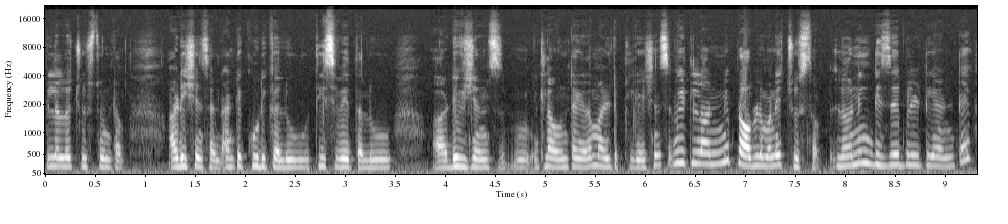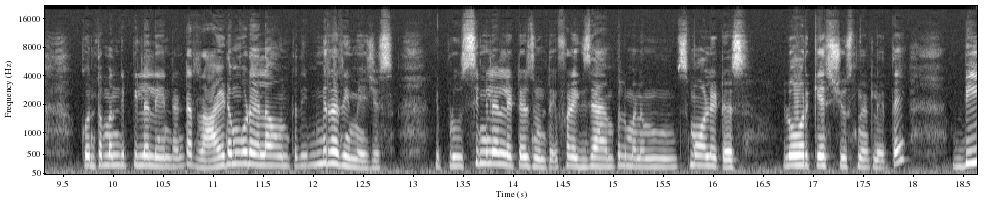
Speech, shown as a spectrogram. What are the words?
పిల్లల్లో చూస్తుంటాం. అడిషన్స్ అంటే అంటే కూడికలు తీసివేతలు డివిజన్స్ ఇట్లా ఉంటాయి కదా మల్టిప్లికేషన్స్ వీటిలో అన్ని ప్రాబ్లం అనేది చూస్తాం. లెర్నింగ్ డిజబిలిటీ అంటే కొంతమంది పిల్లలు ఏంటంటే రాయడం కూడా ఎలా ఉంటుంది? Mirror images. ఇప్పుడు సిమిలర్ లెటర్స్ ఉంటాయి. ఫర్ ఎగ్జాంపుల్ మనం స్మాల్ లెటర్స్ లోవర్ కేస్ చూసినట్లయితే B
